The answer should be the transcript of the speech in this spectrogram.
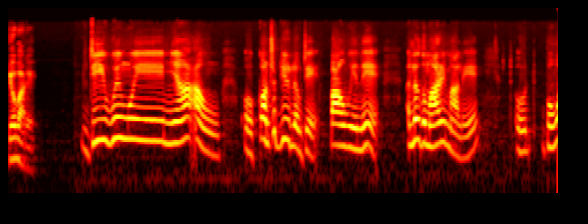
ပြောပါတယ်ဒီဝင်ငွေများအောင်ဟို contribute လုပ်တဲ့ပါဝင်တဲ့အလုပ်သမားတွေမှာလည်းဟိုဘဝ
